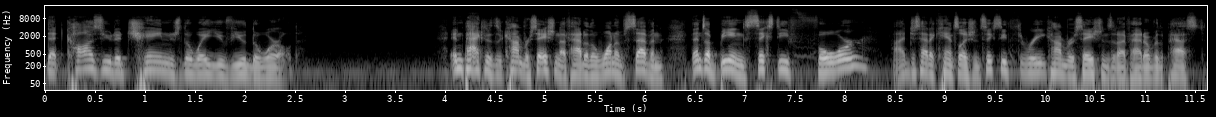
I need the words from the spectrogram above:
that caused you to change the way you viewed the world. Impact is the conversation I've had of the one of seven that ends up being 64. I just had a cancellation, 63 conversations that I've had over the past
